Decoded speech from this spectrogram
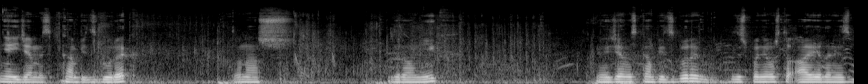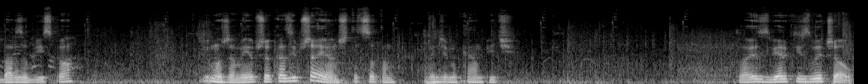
Nie idziemy kampić z górek. To nasz dronik. Nie idziemy skampić z górek, gdyż ponieważ to A1 jest bardzo blisko. I możemy je przy okazji przejąć. To co tam będziemy kampić? To jest wielki zły czołg.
